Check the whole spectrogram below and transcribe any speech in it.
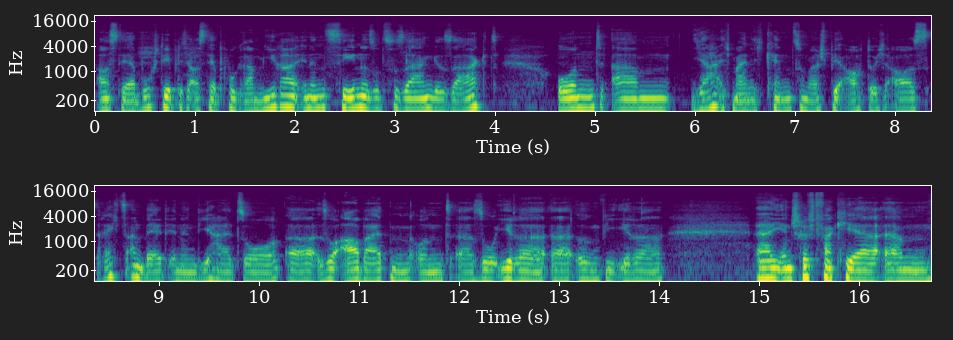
aus der buchstäblich aus der ProgrammierInnen-Szene sozusagen gesagt. Und ähm, ja, ich meine, ich kenne zum Beispiel auch durchaus RechtsanwältInnen, die halt so, äh, so arbeiten und äh, so ihre, äh, irgendwie ihre, äh, ihren Schriftverkehr ähm,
